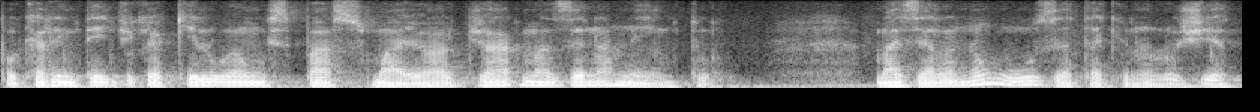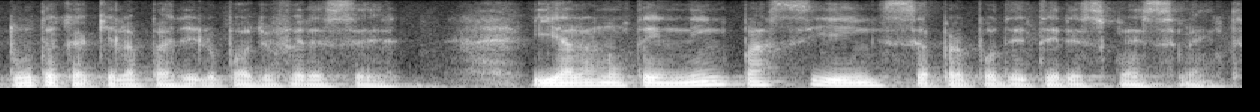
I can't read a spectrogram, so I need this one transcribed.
Porque ela entende que aquilo é um espaço maior de armazenamento, mas ela não usa a tecnologia toda que aquele aparelho pode oferecer. E ela não tem nem paciência para poder ter esse conhecimento.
